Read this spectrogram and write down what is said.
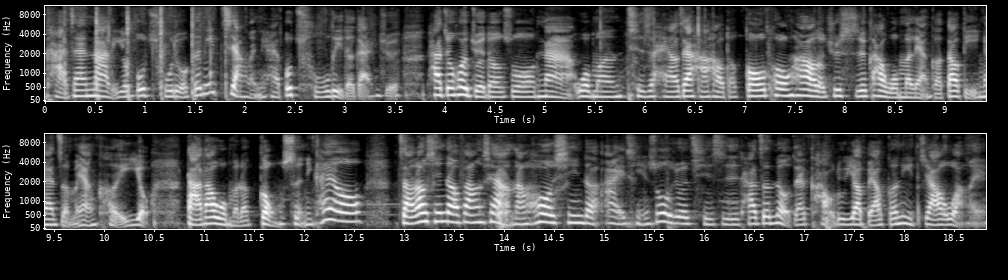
卡在那里，又不处理。我跟你讲了，你还不处理的感觉，他就会觉得说，那我们其实还要再好好的沟通，好好的去思考，我们两个到底应该怎么样可以有达到我们的共识。你看哦，找到新的方向，然后新的爱情，所以我觉得其实他真的有在考虑要不要跟你交往，诶。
